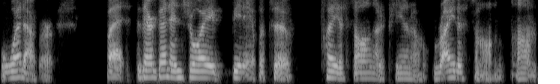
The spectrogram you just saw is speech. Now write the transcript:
whatever. But they're going to enjoy being able to play a song on a piano, write a song. Um,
